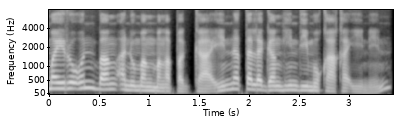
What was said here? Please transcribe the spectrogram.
Mayroon bang anumang mga pagkain na talagang hindi mo kakainin?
